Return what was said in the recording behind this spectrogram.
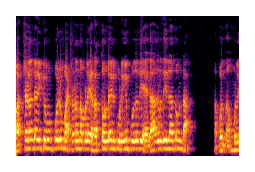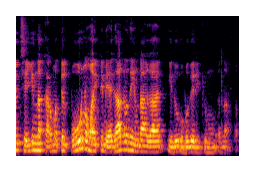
ഭക്ഷണം കഴിക്കുമ്പോൾ പോലും ഭക്ഷണം നമ്മൾ ഇടത്തൊണ്ടയിൽ കുടുങ്ങി പോകുന്നത് ഏകാഗ്രത ഇല്ലാത്തതുകൊണ്ടാ അപ്പൊ നമ്മൾ ചെയ്യുന്ന കർമ്മത്തിൽ പൂർണമായിട്ടും ഏകാഗ്രത ഉണ്ടാകാൻ ഇത് ഉപകരിക്കും എന്നർത്ഥം.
